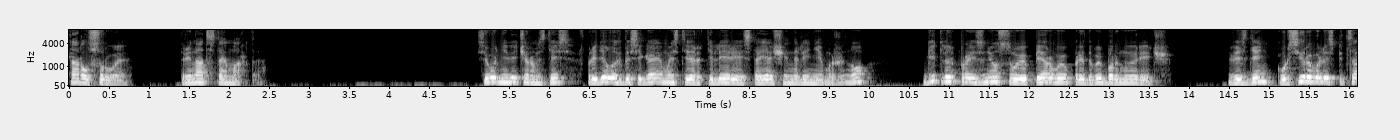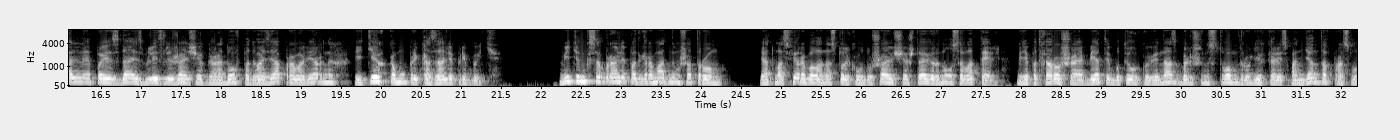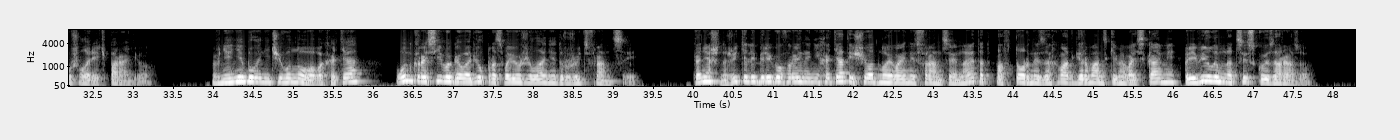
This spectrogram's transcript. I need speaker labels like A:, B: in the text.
A: Карлсруэ, 13 марта. Сегодня вечером здесь, в пределах досягаемости артиллерии, стоящей на линии Мажино, Гитлер произнес свою первую предвыборную речь. Весь день курсировали специальные поезда из близлежащих городов, подвозя правоверных и тех, кому приказали прибыть. Митинг собрали под громадным шатром, и атмосфера была настолько удушающая, что я вернулся в отель, где под хороший обед и бутылку вина с большинством других корреспондентов прослушал речь по радио. В ней не было ничего нового, хотя он красиво говорил про свое желание дружить с Францией. Конечно, жители берегов Рейна не хотят еще одной войны с Францией, но этот повторный захват германскими войсками привил им нацистскую заразу.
